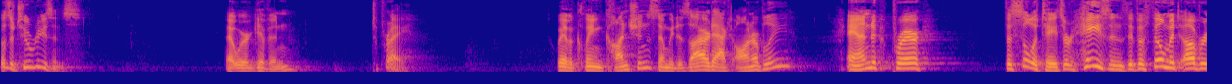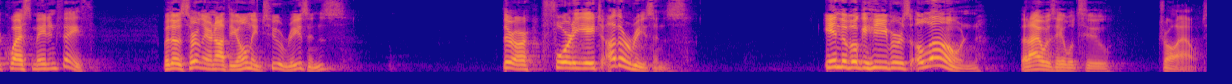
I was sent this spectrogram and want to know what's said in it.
Those are two reasons that we're given to pray. We have a clean conscience and we desire to act honorably, and prayer facilitates or hastens the fulfillment of requests made in faith. But those certainly are not the only two reasons. There are 48 other reasons in the book of Hebrews alone that I was able to draw out.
